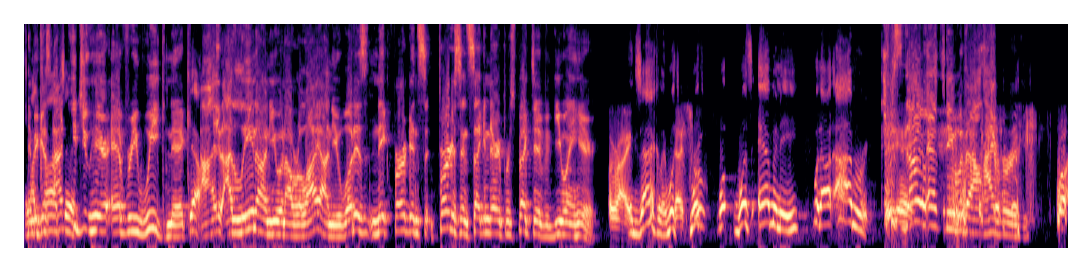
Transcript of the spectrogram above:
And Like because I said- need you here every week, Nick. Yeah. I, I lean on you and I rely on you. What is Nick Ferguson Ferguson's secondary perspective if you ain't here? right. Exactly. What's, That's what's, what, what's ebony without ivory? There's no ebony without Ivory. Well,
